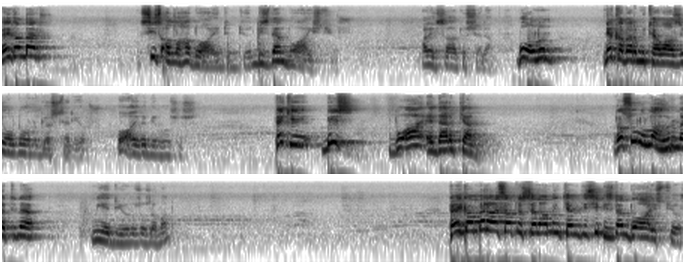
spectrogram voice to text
Peygamber siz Allah'a dua edin diyor. Bizden dua istiyor. Aleyhissalatü vesselam. Bu onun ne kadar mütevazi olduğunu gösteriyor. O ayrı bir husus. Peki biz dua ederken Resulullah hürmetine niye diyoruz o zaman? Peygamber aleyhissalatü vesselamın kendisi bizden dua istiyor.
